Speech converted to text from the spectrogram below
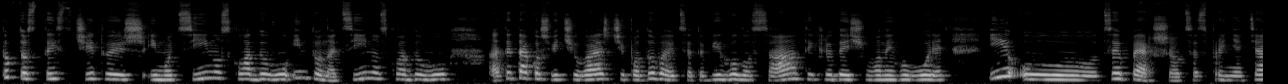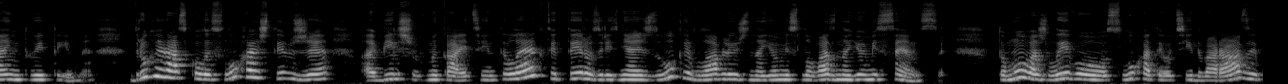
Тобто ти зчитуєш емоційну складову, інтонаційну складову, ти також відчуваєш, чи подобаються тобі голоса тих людей, що вони говорять. І о, це перше це сприйняття інтуїтивне. Другий раз, коли слухаєш, ти вже більш вмикається інтелект, і ти розрізняєш звуки, влавлюєш знайомі слова, знайомі сенси. Тому важливо слухати оці два рази,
